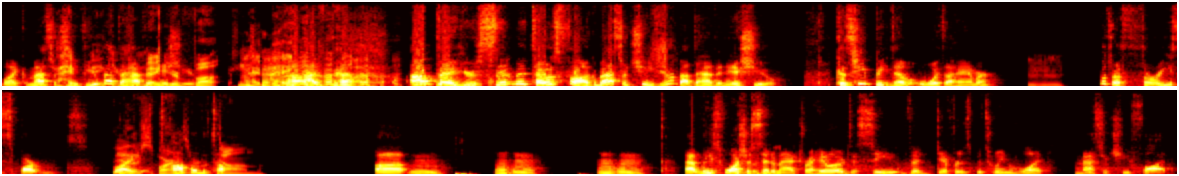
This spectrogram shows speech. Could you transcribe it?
Like, Master Chief, you beg about to your have an Beg your issue. fuck. I beg I, you. beg, I beg your cinnamon toast fuck, Master Chief, you're about to have an issue. Cause he beat them with a hammer. Mhm. Those are three Spartans. Like other Spartans top of the top. Dumb. Uh, mm, mm-mm, mm-mm. At least watch a cinematic for Halo to see the difference between what Master Chief fought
